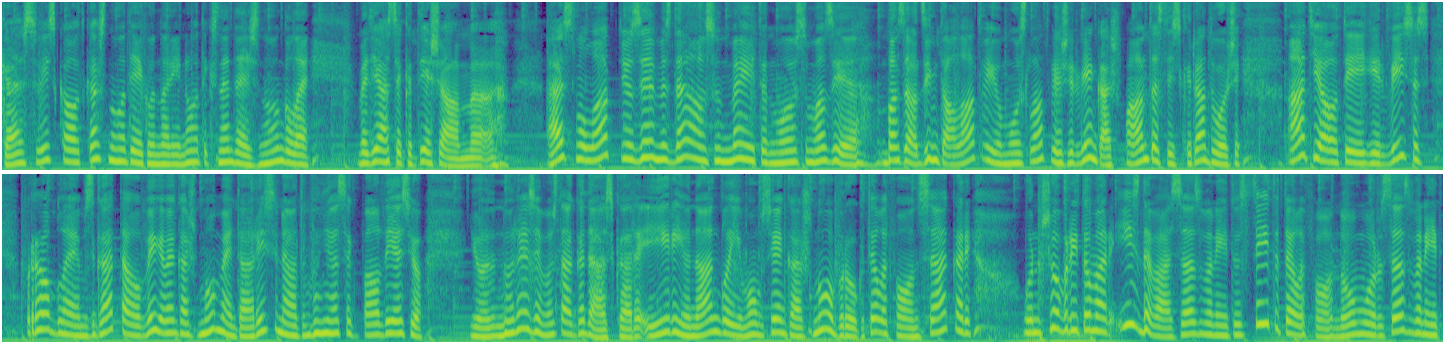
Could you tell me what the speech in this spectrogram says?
kas viss kaut kas notiek un arī notiks nedēļas nogalē. Bet jāsaka, tiešām uh, esmu Latvijas zemes dēls un meita un mūsu mazie, mazā dzimtā Latvija. Mūsu latvieši ir vienkārši fantastiski, radoši, atjautīgi, ir visas problēmas gatavi vienkārši momentā risināt. Man jāsaka paldies, jo, jo nu, reizēm mums tā gadās, ka ar īriju un Angliju mums vienkārši nobrūka telefona sakari. Un šobrīd tomēr izdevās sazvanīt uz citu telefonu numuru, sazvanīt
